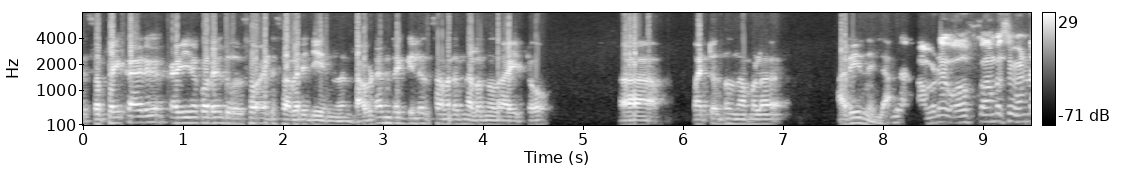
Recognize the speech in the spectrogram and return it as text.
എസ് എഫ് ഐക്കാർ കഴിഞ്ഞ കുറെ ദിവസമായിട്ട് സമരം ചെയ്യുന്നുണ്ട്. അവിടെ എന്തെങ്കിലും സമരം നടന്നതായിട്ടോ മറ്റൊന്നും നമ്മൾ അറിയുന്നില്ല. അവിടെ ഓഫ് കാമ്പസ് വേണ്ട.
